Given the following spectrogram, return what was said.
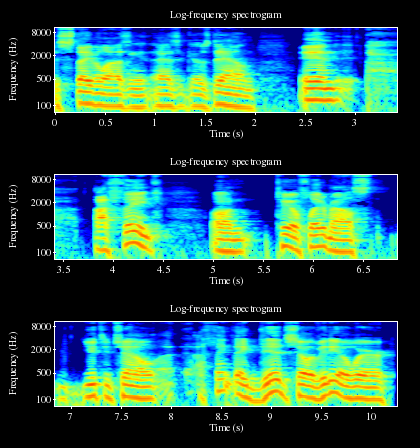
is stabilizing it as it goes down. And I think on Taofledermaus YouTube channel, I think they did show a video where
